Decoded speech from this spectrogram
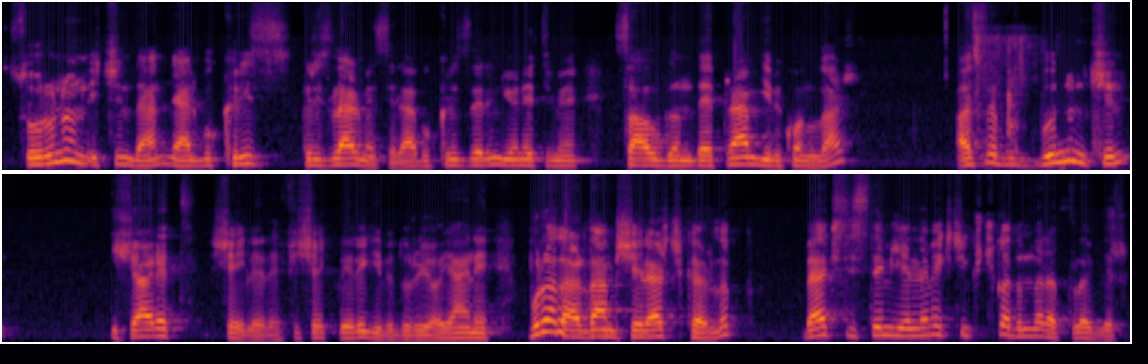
sorunun içinden yani bu kriz krizler mesela bu krizlerin yönetimi, salgın, deprem gibi konular aslında bu, bunun için işaret şeyleri, fişekleri gibi duruyor. Yani buralardan bir şeyler çıkarılıp belki sistemi yenilemek için küçük adımlar atılabilir.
